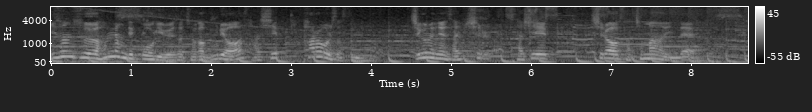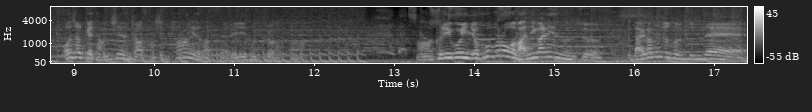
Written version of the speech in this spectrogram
이 선수 한 명 데리고 오기 위해서 제가 무려 48억을 썼습니다. 지금은 이제 47, 47억 4천만 원인데 어저께 당시는 제가 48억에 샀어요 이 선수를 갖다가 아 그리고 이제 호불호가 많이 갈리는 선수 날강조 선수인데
